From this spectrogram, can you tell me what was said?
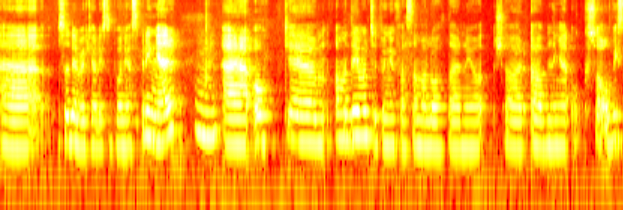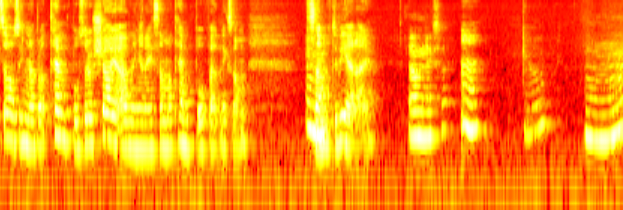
Eh, så det brukar jag lyssna på när jag springer. Mm. Eh, och eh, ja, men det är väl typ ungefär samma låtar när jag kör övningar också. Och vissa har så himla bra tempo så då kör jag övningarna i samma tempo för att liksom så här, Mm. motiverar. Ja men exakt. Mm. Ja. Mm.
